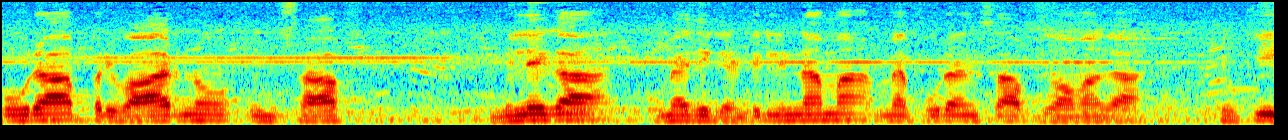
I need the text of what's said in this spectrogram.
ਪੂਰਾ ਪਰਿਵਾਰ ਨੂੰ ਇਨਸਾਫ ਮਿਲੇਗਾ। ਮੈਂ ਇਹਦੀ ਗਰੰਟੀ ਲੈਣਾ ਵਾਂ ਮੈਂ ਪੂਰਾ ਇਨਸਾਫ ਦਿਵਾਵਾਂਗਾ। ਕਿਉਂਕਿ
